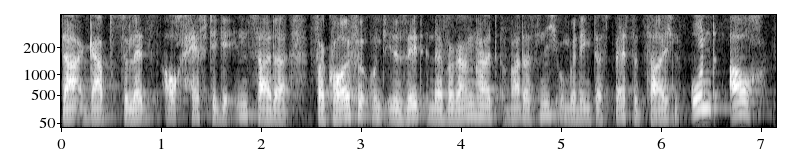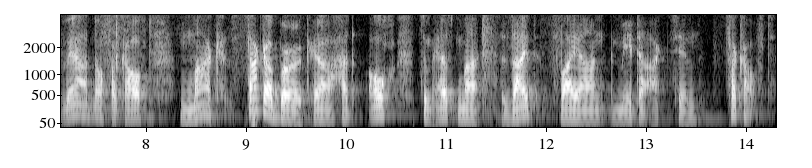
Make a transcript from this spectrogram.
Da gab es zuletzt auch heftige Insider-Verkäufe und ihr seht, in der Vergangenheit war das nicht unbedingt das beste Zeichen. Und auch, wer hat noch verkauft? Mark Zuckerberg ja, hat auch zum ersten Mal seit zwei Jahren Meta-Aktien verkauft.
